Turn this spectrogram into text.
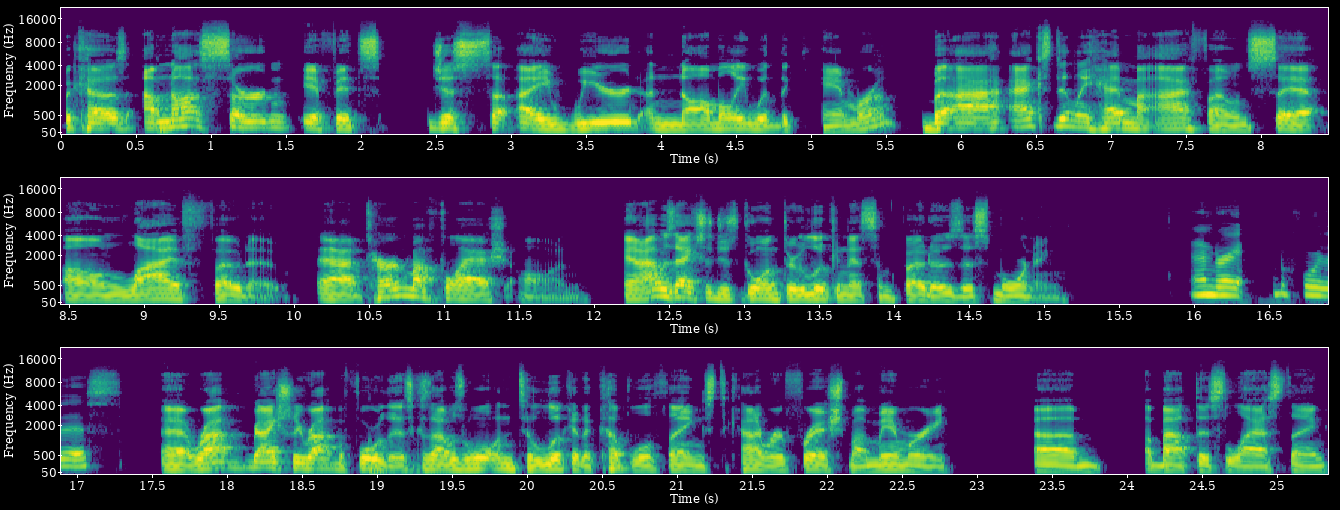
because I'm not certain if it's just a weird anomaly with the camera, but I accidentally had my iPhone set on live photo and I turned my flash on. And I was actually just going through looking at some photos this morning and right before this. uh, right actually right before this because I was wanting to look at a couple of things to kind of refresh my memory um, about this last thing.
